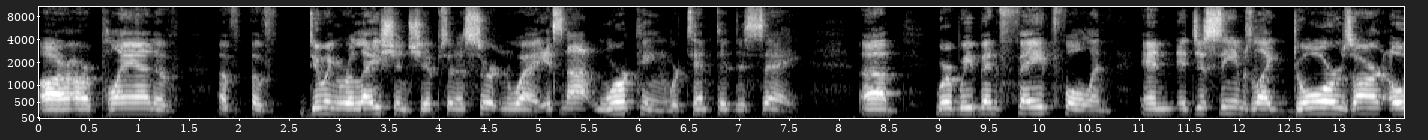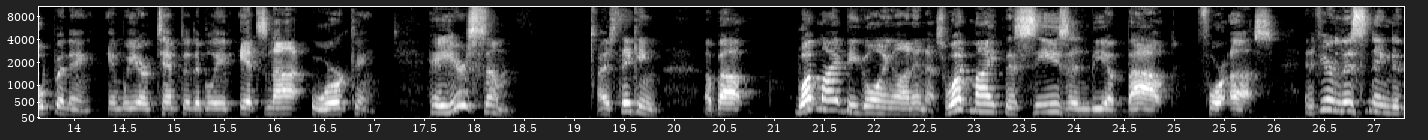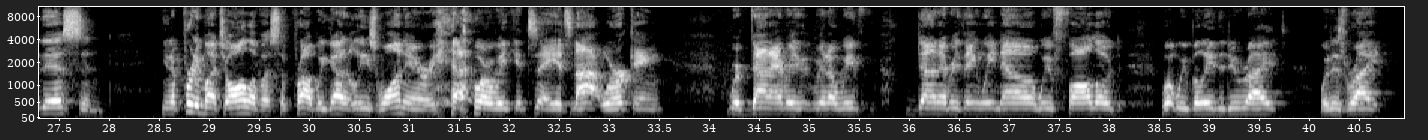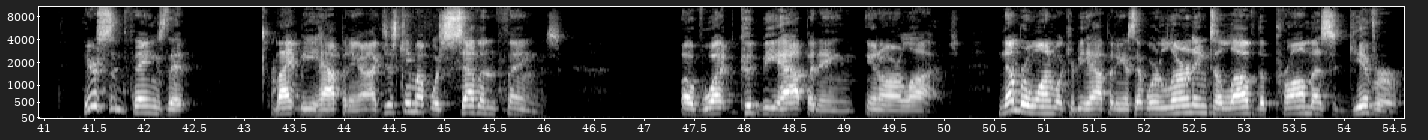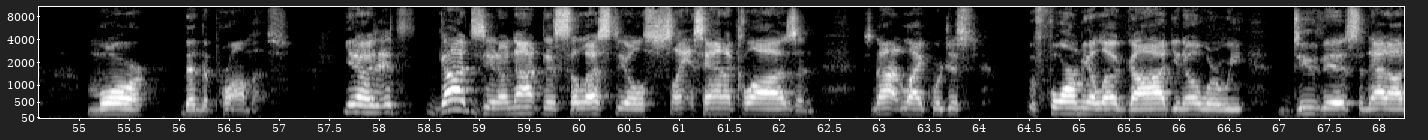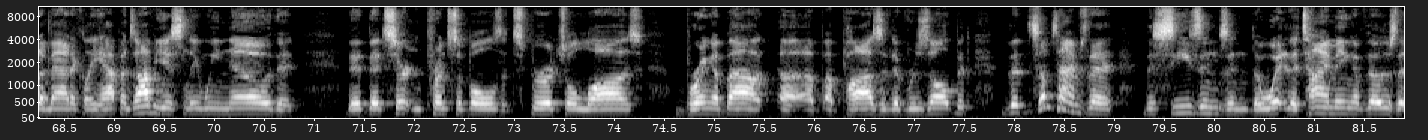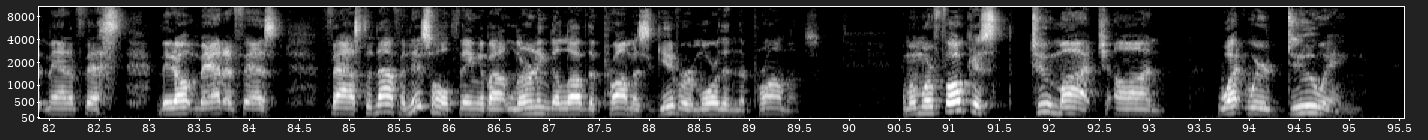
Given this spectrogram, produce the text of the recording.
Our our plan of of, of doing relationships in a certain way. It's not working, we're tempted to say. Um, where we've been faithful and and it just seems like doors aren't opening and we are tempted to believe it's not working. Hey, here's some. I was thinking about what might be going on in us. What might this season be about for us? And if you're listening to this and you know, pretty much all of us have probably got at least one area where we could say it's not working. We've done every, you know, we've done everything we know. We've followed what we believe to do right, what is right. Here's some things that might be happening. I just came up with seven things of what could be happening in our lives. Number one, what could be happening is that we're learning to love the promise giver more than the promise. You know, it's God's, you know, not this celestial Santa Claus, and it's not like we're just a formula God, you know, where we do this and that automatically happens. Obviously, we know that that, that certain principles, that spiritual laws bring about a, a positive result, but but sometimes the the seasons and the way, the timing of those that manifest, they don't manifest fast enough. And this whole thing about learning to love the promise giver more than the promise. And when we're focused too much on what we're doing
